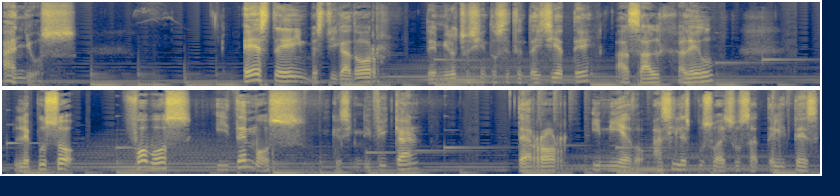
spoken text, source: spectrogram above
años. Este investigador de 1877, Asal Jalil, le puso Phobos y Demos, que significan terror y miedo. Así les puso a esos satélites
